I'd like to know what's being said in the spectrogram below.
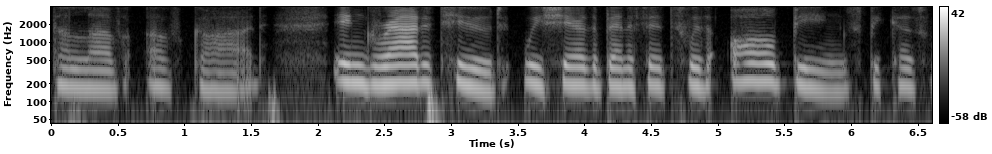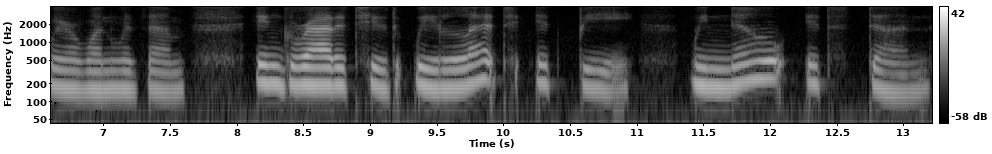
the love of God. In gratitude, we share the benefits with all beings because we are one with them. In gratitude, we let it be. We know it's done.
